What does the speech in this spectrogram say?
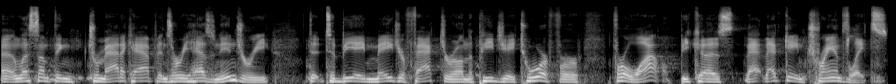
unless something dramatic happens or he has an injury, to, to, be a major factor on the PGA Tour for for a while because that that game translates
